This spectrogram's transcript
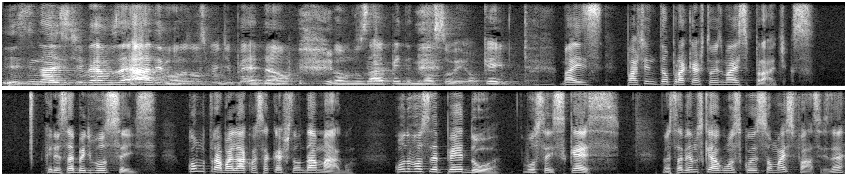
E se nós estivermos errados, irmão, nós vamos pedir perdão, vamos nos arrepender do nosso erro, ok? Mas partindo então para questões mais práticas. Queria saber de vocês, como trabalhar com essa questão da mágoa? Quando você perdoa, você esquece? Nós sabemos que algumas coisas são mais fáceis, né?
